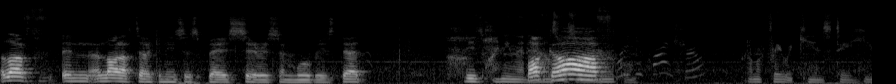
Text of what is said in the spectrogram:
a lot of, in a lot of telekinesis-based series and movies that these. Finding that Fuck house was off. What miracle, did you find, Shroom? But I'm afraid we can't stay here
